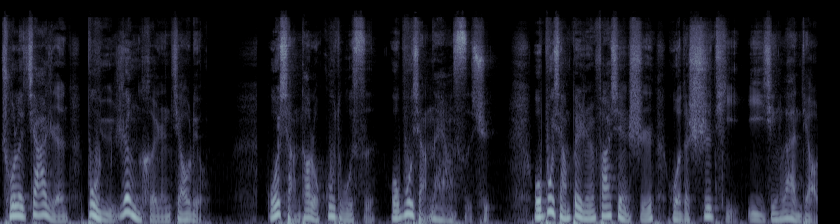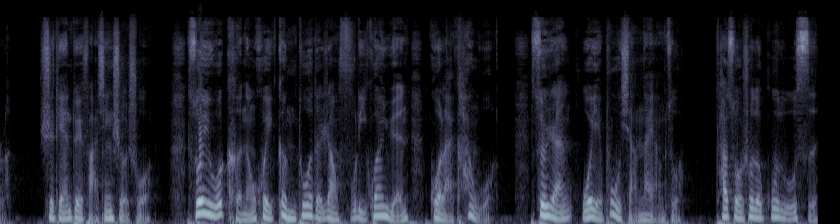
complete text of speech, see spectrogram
除了家人不与任何人交流。我想到了孤独死，我不想那样死去，我不想被人发现时我的尸体已经烂掉了。石田对法新社说：“所以我可能会更多的让福利官员过来看我，虽然我也不想那样做。”他所说的孤独死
